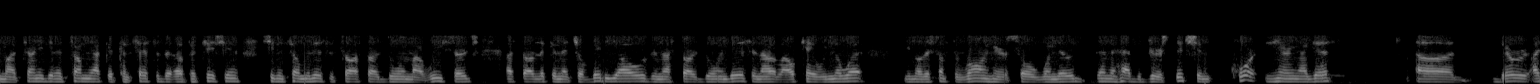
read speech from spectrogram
my attorney didn't tell me I could contest the uh, petition. She didn't tell me this until I started doing my research. I started looking at your videos, and I started doing this, and I was like, okay, well, you know what? You know, there's something wrong here. So when they're going to have the jurisdiction court hearing, I guess, uh, they were, I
